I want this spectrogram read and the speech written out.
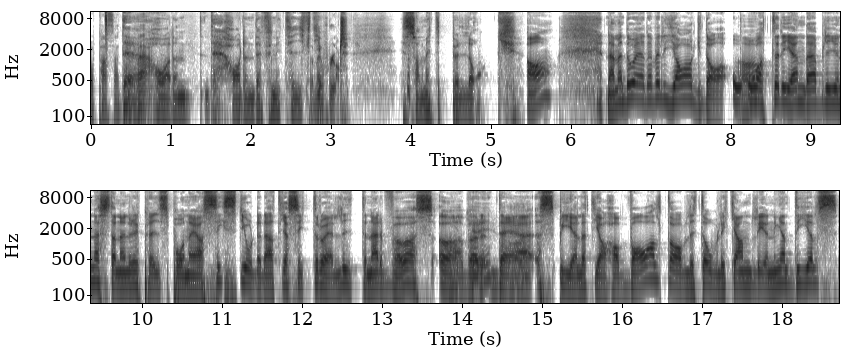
och passat det väl. Har den, det har den definitivt Som gjort. Som ett block. Ja, nej men då är det väl jag då. Och ja. återigen, det här blir ju nästan en repris på när jag sist gjorde det, att jag sitter och är lite nervös över okay. det ja. spelet jag har valt av lite olika anledningar. Dels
